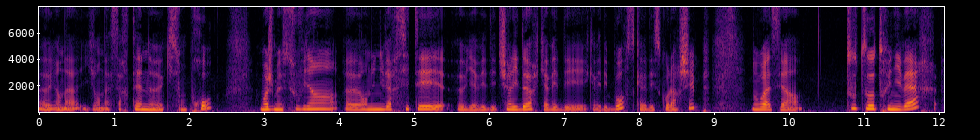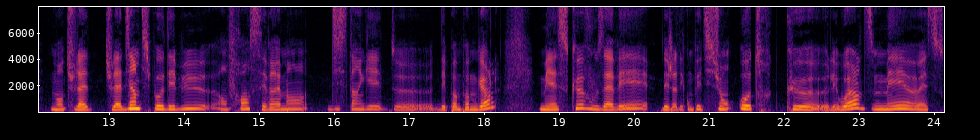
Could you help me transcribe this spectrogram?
Il y, en a, y en a certaines qui sont pros. Moi, je me souviens, en université, il y avait des cheerleaders qui avaient des, qui avaient des bourses, qui avaient des scholarships. Donc voilà, c'est un tout autre univers. Bon, tu l'as dit un petit peu au début, en France, c'est vraiment distingué de, des pom-pom girls. Mais est-ce que vous avez déjà des compétitions autres que les Worlds, mais euh, est-ce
